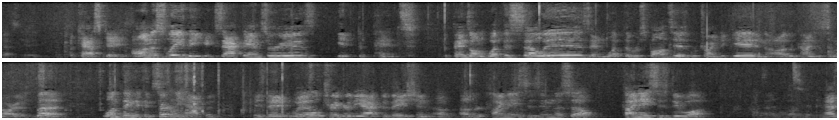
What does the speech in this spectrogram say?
Cascade. A cascade. Honestly, the exact answer is it depends. Depends on what this cell is and what the response is we're trying to get and other kinds of scenarios. But one thing that can certainly happen is that it will trigger the activation of other kinases in the cell. Kinases do what? Add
